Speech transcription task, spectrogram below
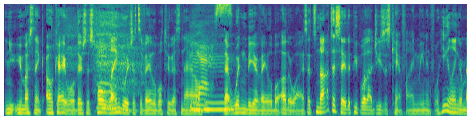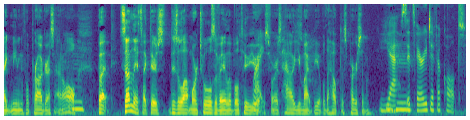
then you, you must think, "Okay, well, there's this whole language that's available to us now Yes. that wouldn't be available otherwise." It's not to say that people without Jesus can't find meaningful healing or make meaningful progress at all, mm. but suddenly it's like there's there's a lot more tools available to you Right. as far as how you might be able to help this person. Yes, mm-hmm. it's very difficult.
